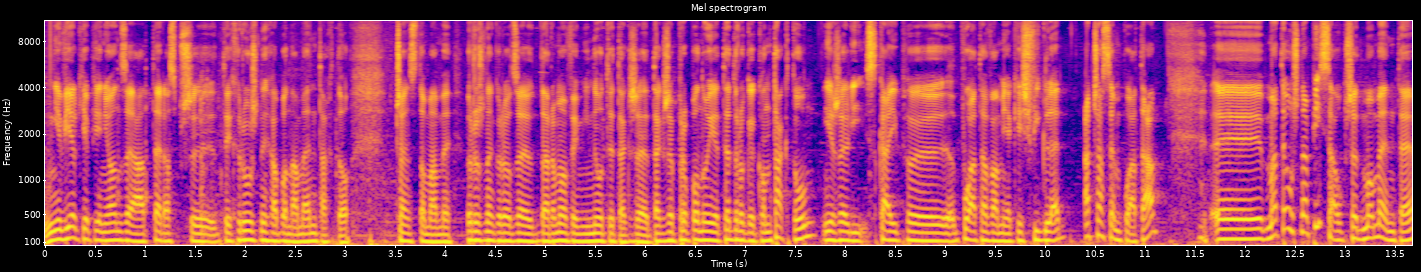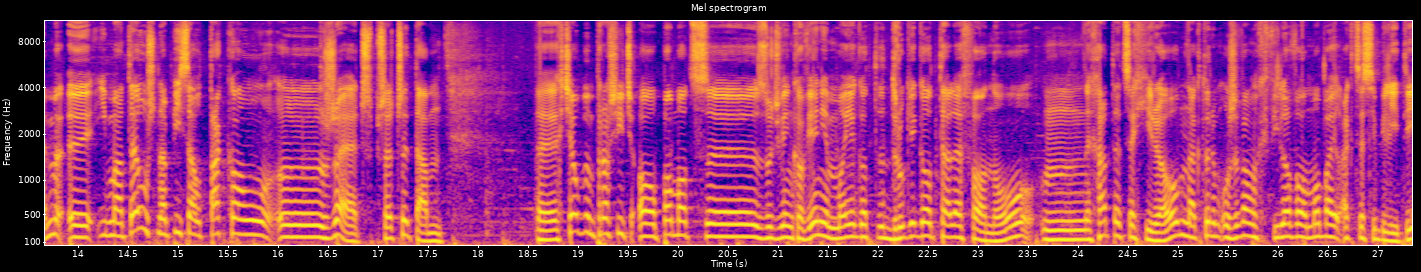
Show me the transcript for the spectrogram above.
niewielkie pieniądze, a teraz przy tych różnych abonamentach to często mamy różnego rodzaju darmowe minuty, także, także proponuję tę drogę kontaktu, jeżeli Skype płata wam jakieś figle, a czasem płata. Mateusz napisał przed momentem y, i Mateusz napisał taką y, rzecz, przeczytam. E, chciałbym prosić o pomoc y, z udźwiękowieniem mojego drugiego telefonu mm, HTC Hero, na którym używam chwilowo Mobile Accessibility,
